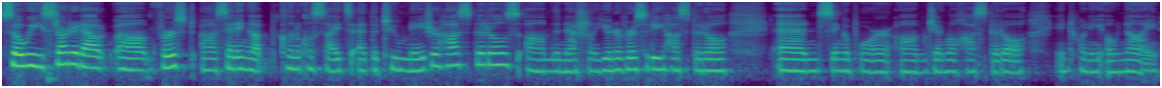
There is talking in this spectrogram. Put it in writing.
So we started out um, first uh, setting up clinical sites at the two major hospitals, um, the National University Hospital and Singapore um, General Hospital in 2009.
